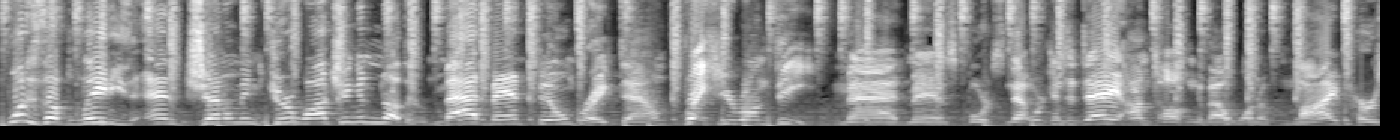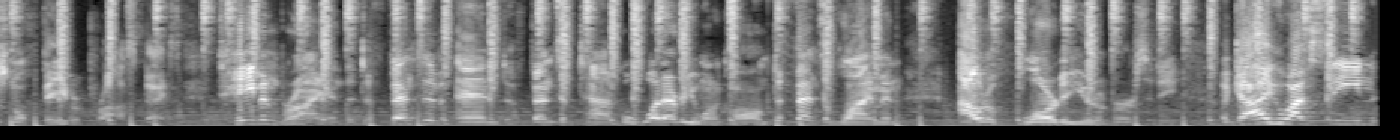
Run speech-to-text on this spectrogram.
What is up, ladies and gentlemen? You're watching another Madman Film Breakdown right here on the Madman Sports Network, and today I'm talking about one of my personal favorite prospects, Taven Bryan, the defensive end, defensive tackle, whatever you want to call him, defensive lineman out of Florida University. A guy who I've seen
